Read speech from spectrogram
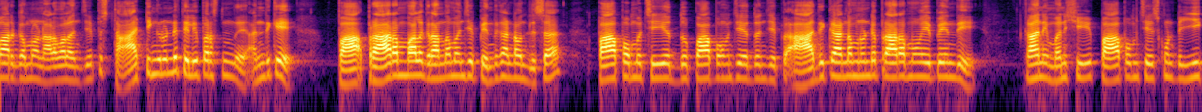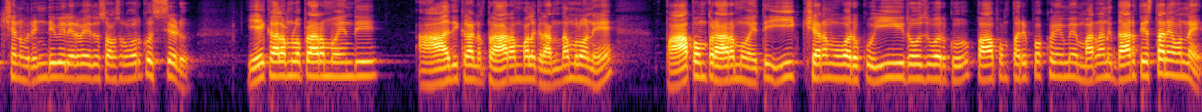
మార్గంలో నడవాలని చెప్పి స్టార్టింగ్ నుండి తెలియపరుస్తుంది. అందుకే పా ప్రారంభాల గ్రంథం అని చెప్పి ఎందుకంటాం తెలుసా? పాపము చేయొద్దు పాపము చేయొద్దు అని చెప్పి ఆది కాండం నుండి ప్రారంభం అయిపోయింది. కానీ మనిషి పాపం చేసుకుంటే ఈ క్షణం రెండు వేల ఇరవై ఐదు సంవత్సరం వరకు వచ్చాడు ఏ కాలంలో ప్రారంభమైంది? ఆది కాండ ప్రారంభాల గ్రంథంలోనే పాపం ప్రారంభమైతే ఈ క్షణం వరకు ఈ రోజు వరకు పాపం పరిపక్వమే మరణానికి దారితీస్తానే ఉన్నాయి.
